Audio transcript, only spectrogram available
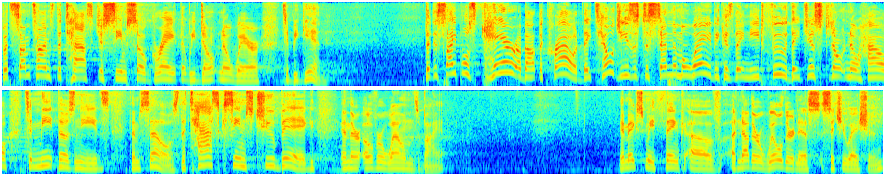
but sometimes the task just seems so great that we don't know where to begin. The disciples care about the crowd. They tell Jesus to send them away because they need food. They just don't know how to meet those needs themselves. The task seems too big and they're overwhelmed by it. It makes me think of another wilderness situation.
